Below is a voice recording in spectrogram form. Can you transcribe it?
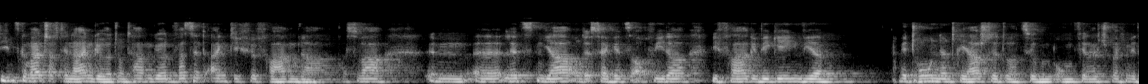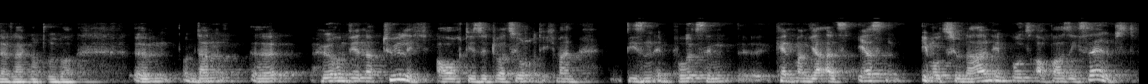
Dienstgemeinschaft hineingehört und haben gehört, was sind eigentlich für Fragen da. Das war im äh, letzten Jahr und ist ja jetzt auch wieder die Frage, wie gehen wir mit drohenden Triage-Situationen um. Vielleicht sprechen wir da gleich noch drüber. Ähm, und dann äh, hören wir natürlich auch die Situation, und ich meine, diesen Impuls, den äh, kennt man ja als ersten emotionalen Impuls auch bei sich selbst.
